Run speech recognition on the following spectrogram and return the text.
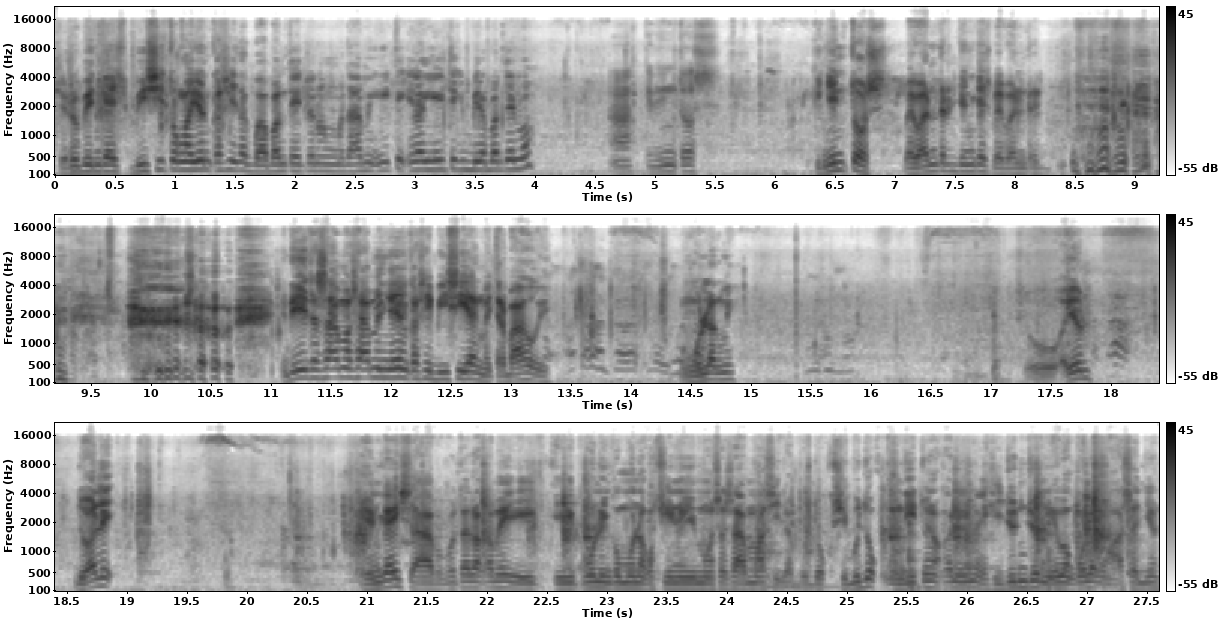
Si Ruben guys, busy to ngayon kasi nagbabantay to ng madaming itik. Ilang itik yung binabantay mo? Ah, kinintos. 500. 500 yun guys, 500. so, hindi sasama sa amin ngayon kasi busy yan, may trabaho eh. Mungulang eh. So, ayun. Duwali. Ayun guys, ah, pupunta na kami. Ipuling ko muna kung sino yung mga sasama. Sila Budok. Si Budok, nandito na kanina eh. Si Junjun, ewan ko lang kung asan yun.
